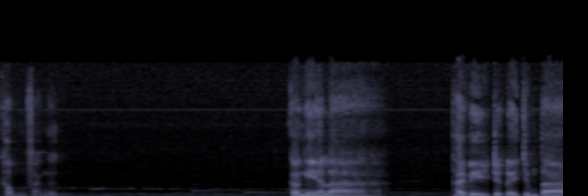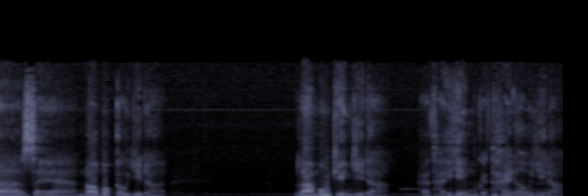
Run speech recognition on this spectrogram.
không phản ứng. Có nghĩa là thay vì trước đây chúng ta sẽ nói một câu gì đó, làm một chuyện gì đó, hay thể hiện một cái thái độ gì đó,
